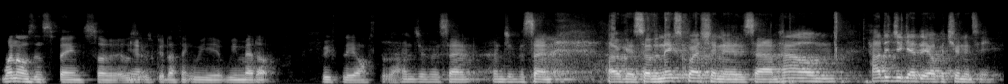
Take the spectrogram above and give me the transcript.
When I was in Spain, so it was, yeah. it was good. I think we we met up briefly after that. Hundred percent, hundred percent. Okay, so the next question is um, how how did you get the opportunity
